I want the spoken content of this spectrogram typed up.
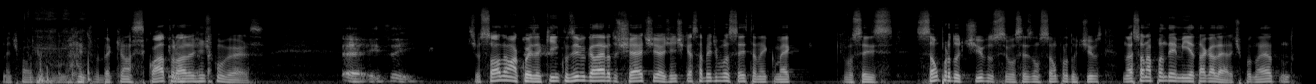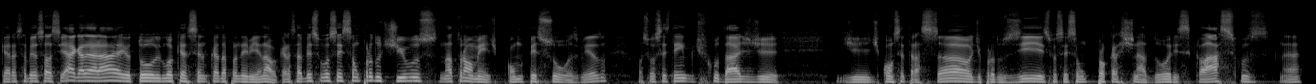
Né, tipo, tipo, daqui umas quatro horas a gente conversa. É, isso aí. Deixa eu só ler uma coisa aqui. Inclusive, galera do chat, a gente quer saber de vocês também, como é que vocês são produtivos, se vocês não são produtivos. Não é só na pandemia, tá, galera? Tipo, não, é, não quero saber só assim, ah, galera, ah, eu tô enlouquecendo por causa da pandemia. Não, eu quero saber se vocês são produtivos naturalmente, como pessoas mesmo, ou se vocês têm dificuldade de, de, de concentração, de produzir, se vocês são procrastinadores clássicos, né?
